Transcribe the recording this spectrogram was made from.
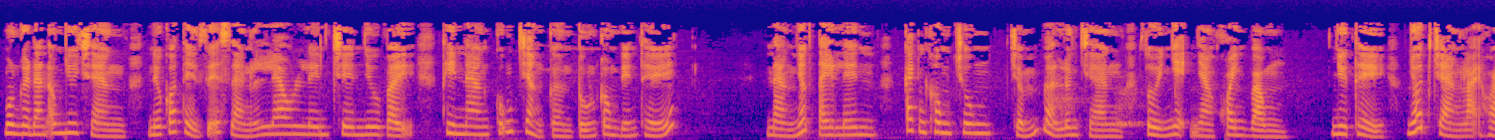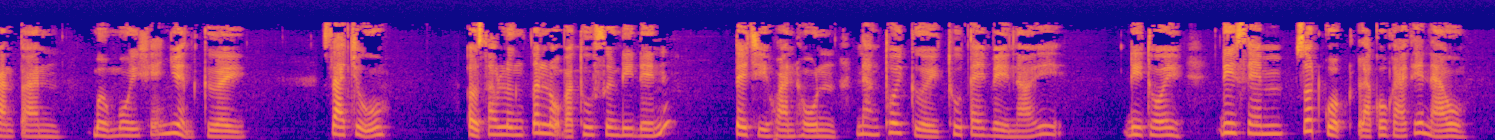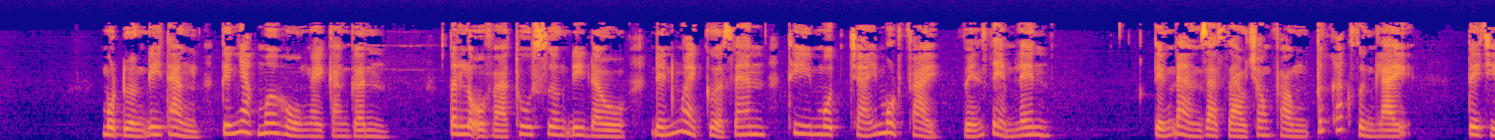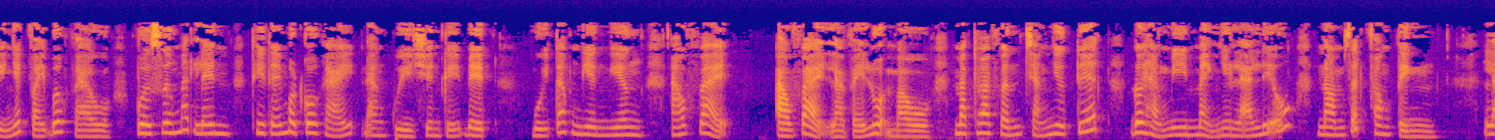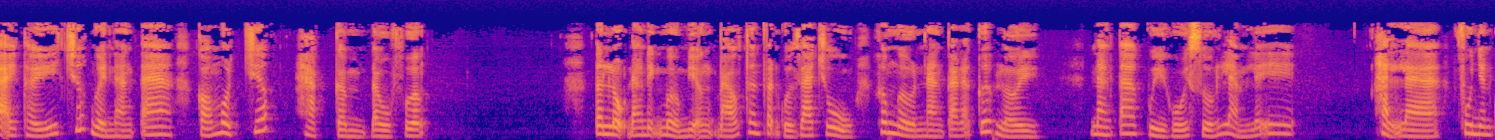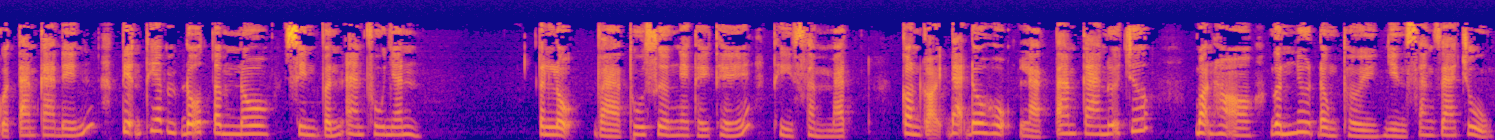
Một người đàn ông như chàng, nếu có thể dễ dàng leo lên trên như vậy, thì nàng cũng chẳng cần tốn công đến thế. Nàng nhấc tay lên, cách không trung, chấm vào lưng chàng, rồi nhẹ nhàng khoanh vòng. Như thể nhốt chàng lại hoàn toàn, bờ môi khẽ nhuyễn cười. Gia chủ! Ở sau lưng Tân Lộ và Thu Sương đi đến. Tê chỉ hoàn hồn, nàng thôi cười thu tay về nói Đi thôi, đi xem rốt cuộc là cô gái thế nào. Một đường đi thẳng, tiếng nhạc mơ hồ ngày càng gần. Tân Lộ và Thu Sương đi đầu, đến ngoài cửa gian thì một trái một phải, vén rèm lên. Tiếng đàn giạt rào trong phòng tức khắc dừng lại. Tê chỉ nhấc váy bước vào, vừa dương mắt lên thì thấy một cô gái đang quỳ trên ghế bệt, búi tóc nghiêng nghiêng, áo vải. Áo vải là váy lụa màu, mặt thoa phấn trắng như tuyết, đôi hàng mi mảnh như lá liễu, nom rất phong tình lại thấy trước người nàng ta có một chiếc hạc cầm đầu phượng. Tân lộ đang định mở miệng báo thân phận của gia chủ, không ngờ nàng ta đã cướp lời. Nàng ta quỳ gối xuống làm lễ. Hẳn là phu nhân của Tam Ca đến, tiện thiếp Đỗ Tâm Nô xin vấn an phu nhân. Tân lộ và Thu Sương nghe thấy thế thì sầm mặt, còn gọi đại đô hộ là Tam Ca nữa chứ. Bọn họ gần như đồng thời nhìn sang gia chủ.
